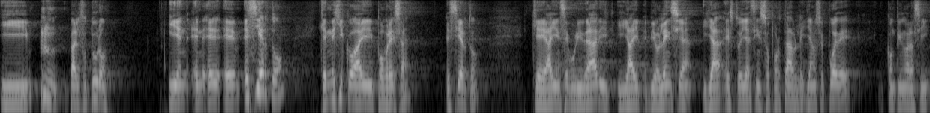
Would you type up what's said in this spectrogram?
y para el futuro. Y en, eh, eh, es cierto que en México hay pobreza, es cierto, que hay inseguridad y, hay violencia y ya esto ya es insoportable, ya no se puede continuar así.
